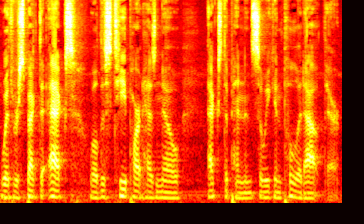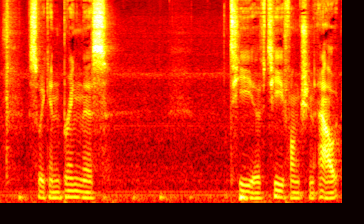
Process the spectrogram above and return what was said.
with respect to x, well, this t part has no x dependence, so we can pull it out there. So we can bring this t of t function out,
